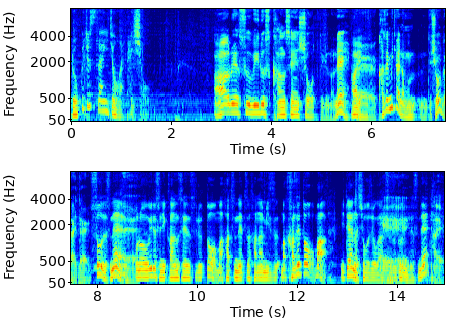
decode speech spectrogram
60歳以上が対象。RS ウイルス感染症というのね、はい。えー、風邪みたいなもんでしょ、大体。そうですね、えー、このウイルスに感染すると、まあ、発熱、鼻水、まあ、風邪と、まあ、似たような症状が続くんですね、えー。はい、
